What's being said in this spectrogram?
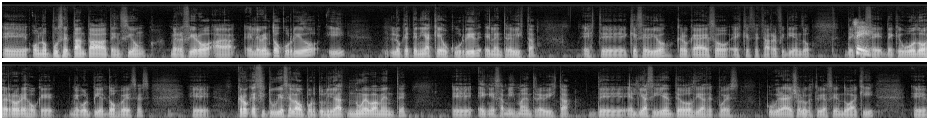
eh, o no puse tanta atención. Me refiero a el evento ocurrido y lo que tenía que ocurrir en la entrevista este, que se dio. Creo que a eso es que se está refiriendo, de, que, de que hubo dos errores o que me golpeé dos veces. Eh, creo que si tuviese la oportunidad nuevamente eh, en esa misma entrevista del día siguiente o dos días después, hubiera hecho lo que estoy haciendo aquí. Eh,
